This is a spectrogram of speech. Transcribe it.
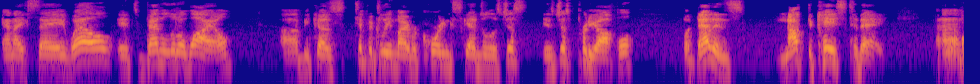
and I say, well, it's been a little while uh, because typically my recording schedule is just is just pretty awful, but that is not the case today. Um,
